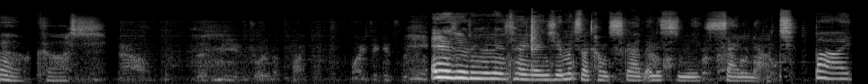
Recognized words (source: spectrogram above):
oh gosh. Anyways, if you're going to make sure to comment, subscribe, and this is me signing out. Bye.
